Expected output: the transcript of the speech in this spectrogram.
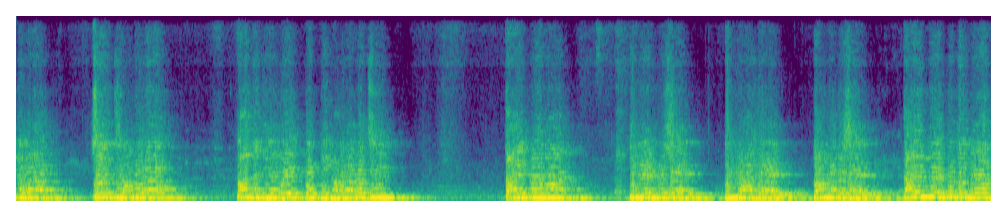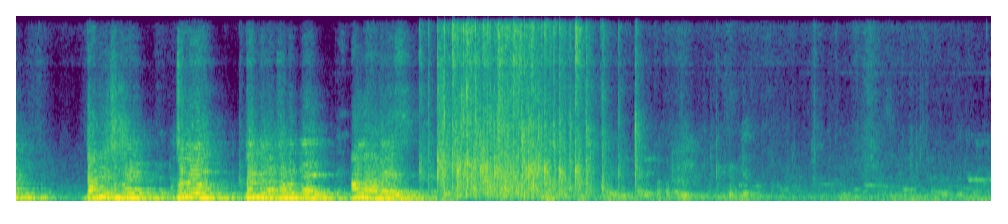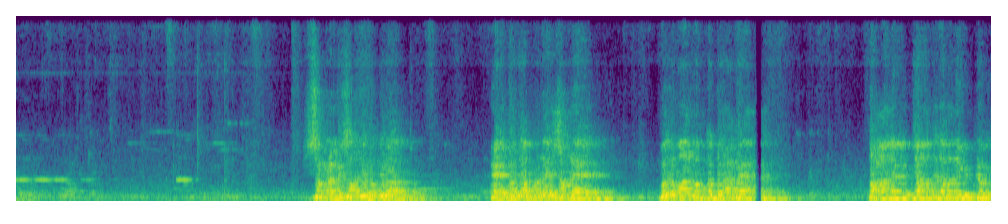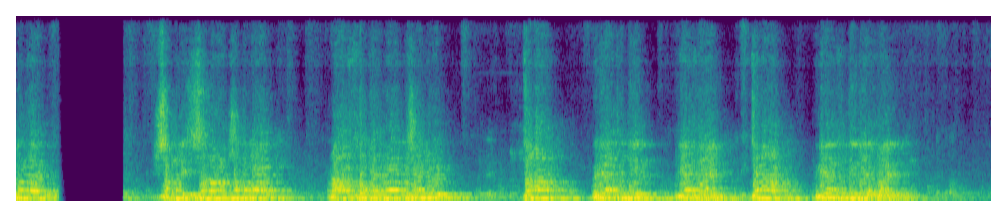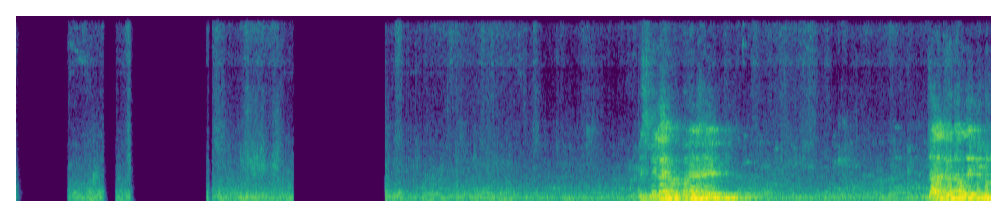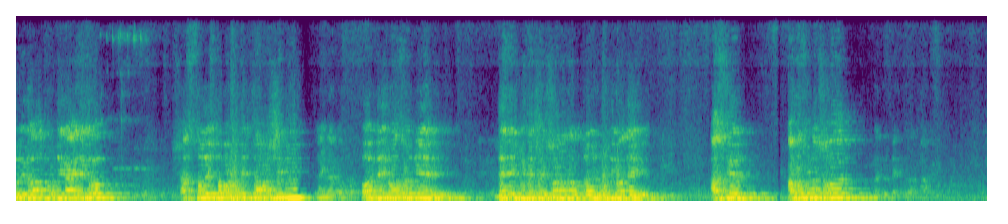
বিপ্লবীরা বাংলাদেশ জাতীয়তাবাদী বিপ্লবী দলের সামনে সাধারণ সম্পাদক, রাজপথের সৈনিক জনাব রিয়াজুদ্দিন রিয়াজ ভাই, জনাব রিয়াজুদ্দিন রিয়াজ ভাই। বিসমিল্লাহির রহমানির রহিম। জাতীয়তাবাদী বিপ্লবী দল কর্তৃক আয়োজিত সাতচল্লিশতম প্রতিষ্ঠা বার্ষিকী ও নির্বাচন নিয়ে দেশ বিদেশের ষড়যন্ত্রের প্রতিবাদে আজকের আলোচনা সভার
